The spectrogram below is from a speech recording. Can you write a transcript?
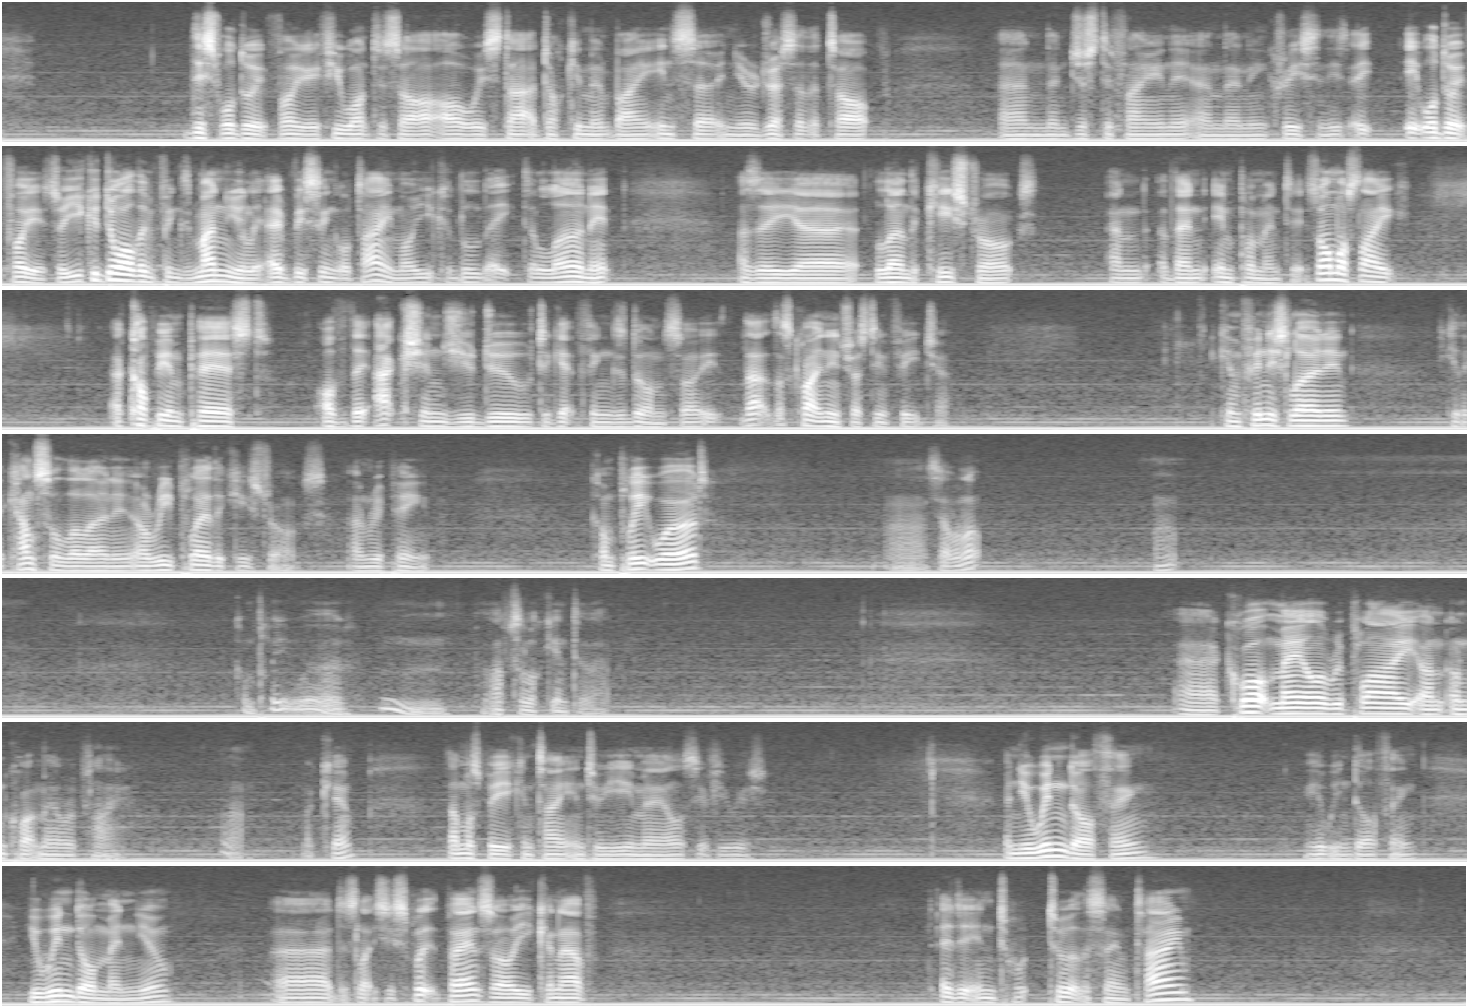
This will do it for you if you want to sort of always start a document by inserting your address at the top and then justifying it and then increasing these. It, it will do it for you. So you could do all them things manually every single time, or you could to learn it as a uh, learn the keystrokes and then implement it. It's almost like a copy and paste of the actions you do to get things done. So it, that, that's quite an interesting feature. Can finish learning, you can cancel the learning or replay the keystrokes and repeat. Complete word. Uh, let's have a look. Oh. Complete word. Hmm. I'll have to look into that. Uh, quote mail reply and unquote mail reply. Oh, okay. That must be you can tie it into your emails if you wish. And your window thing, your window thing, your window menu, uh, just lets you split the pane so you can have editing two at the same time.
